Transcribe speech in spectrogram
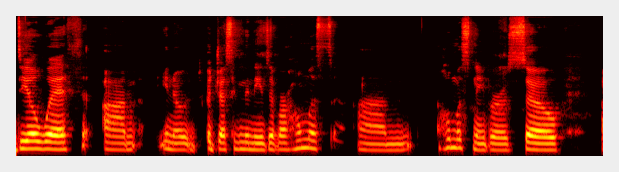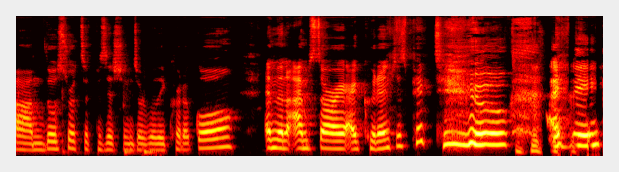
deal with um, you know addressing the needs of our homeless um, homeless neighbors. So um, those sorts of positions are really critical. And then I'm sorry I couldn't just pick two. I think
